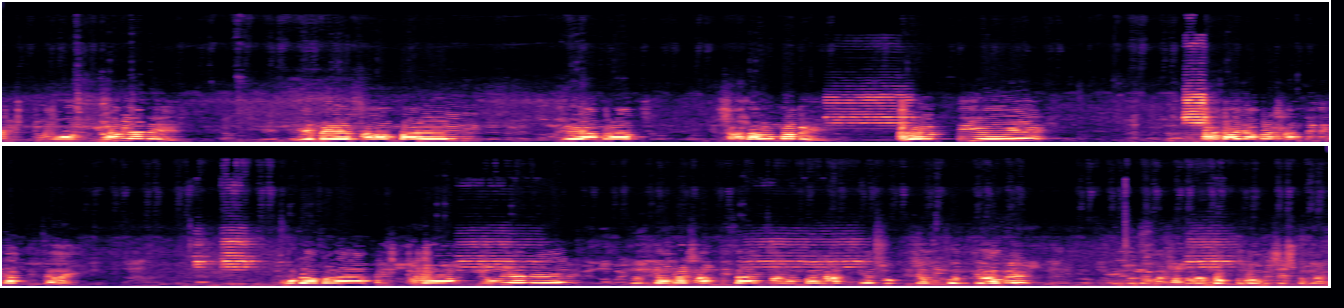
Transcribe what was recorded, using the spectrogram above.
বিষ্ণুপুর ইউনিয়নের এম এ সালাম ভাইয়ের যে আমরা সাধারণভাবে ভোট দিয়ে সবাই আমরা শান্তিতে থাকতে চাই। গোটাপাড়া বিষ্ণুপুর ইউনিয়নের যদি আমরা শান্তি চাই, সালাম ভাইয়ের হাতকে শক্তিশালী করতে হবে এই জন্য আমার সাধারণ বক্তব্য আমি শেষ করলাম।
